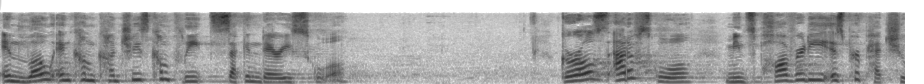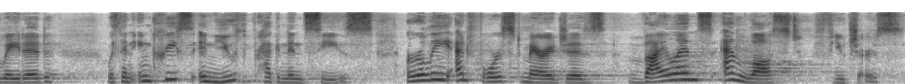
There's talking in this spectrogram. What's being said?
in low-income countries complete secondary school. Girls out of school means poverty is perpetuated with an increase in youth pregnancies, early and forced marriages, violence, and lost futures.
